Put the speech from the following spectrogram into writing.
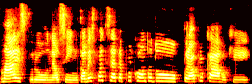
mais pro Nelson. Talvez pode ser até por conta do próprio carro, que,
